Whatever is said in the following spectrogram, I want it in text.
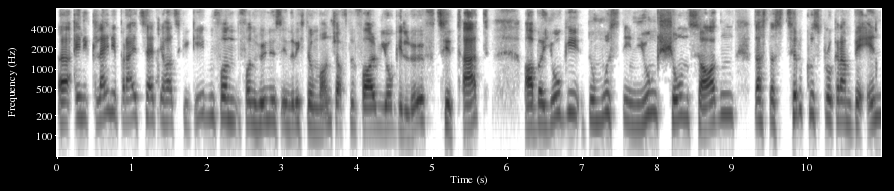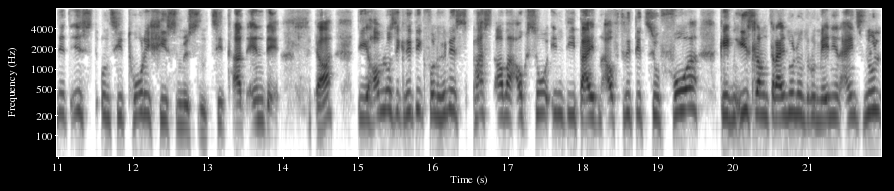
äh, eine kleine Breitseite hat es gegeben von von Hönes in Richtung Mannschaft und vor allem Jogi Löw. Zitat: Aber Jogi, du musst den Jungs schon sagen, dass das Zirkusprogramm beendet ist und sie Tore schießen müssen. Zitat Ende. Ja, die harmlose Kritik von Hönes passt aber auch so in die beiden Auftritte zuvor gegen Island 3-0 und Rumänien 1-0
